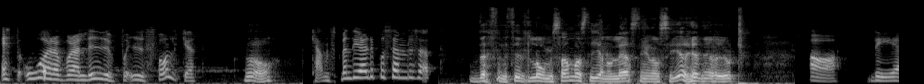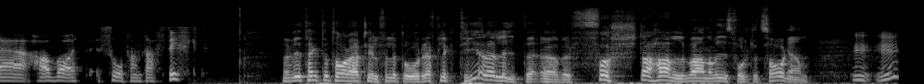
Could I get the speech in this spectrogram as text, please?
Ett år av våra liv på isfolket. Ja, Kan spendera det på sämre sätt. definitivt långsammaste genomläsningen av serien jag har gjort. Ja, det har varit så fantastiskt. Men vi tänkte ta det här tillfället då och reflektera lite över första halvan av Isfolket-sagan. Mm-mm.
